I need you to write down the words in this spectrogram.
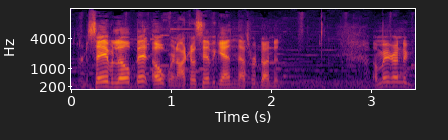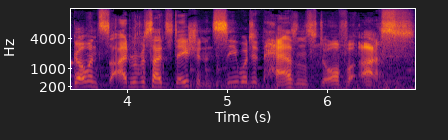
we're gonna save a little bit. Oh, we're not gonna save again. That's redundant. And we're gonna go inside Riverside Station and see what it has in store for us.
